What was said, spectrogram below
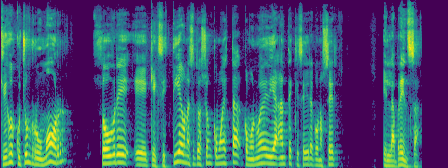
que escuchó un rumor sobre que existía una situación como esta, como nueve días antes que se diera a conocer en la prensa.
